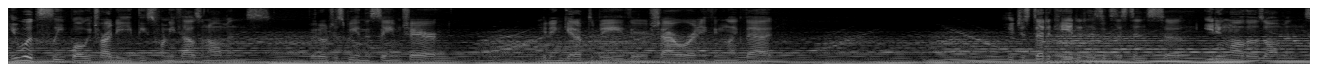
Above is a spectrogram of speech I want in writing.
He would sleep while we tried to eat these 20,000 almonds, but it would just be in the same chair. He didn't get up to bathe or shower or anything like that. He just dedicated his existence to eating all those almonds.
